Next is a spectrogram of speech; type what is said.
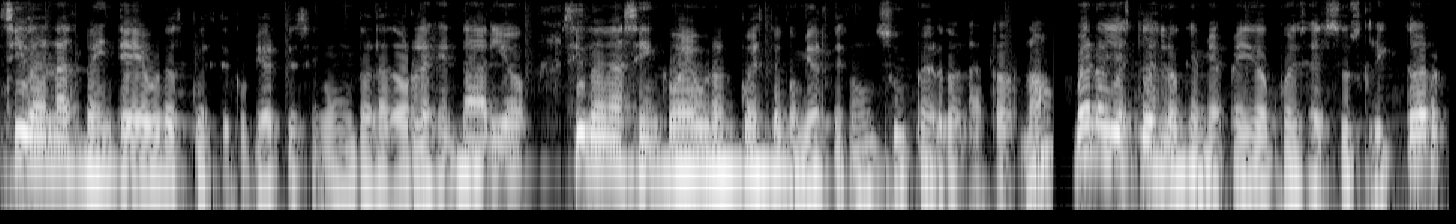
Si donas 20 euros pues te conviertes en un donador legendario. Si donas 5 euros pues te conviertes en un super donador no bueno y esto es lo que me ha pedido pues el suscriptor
